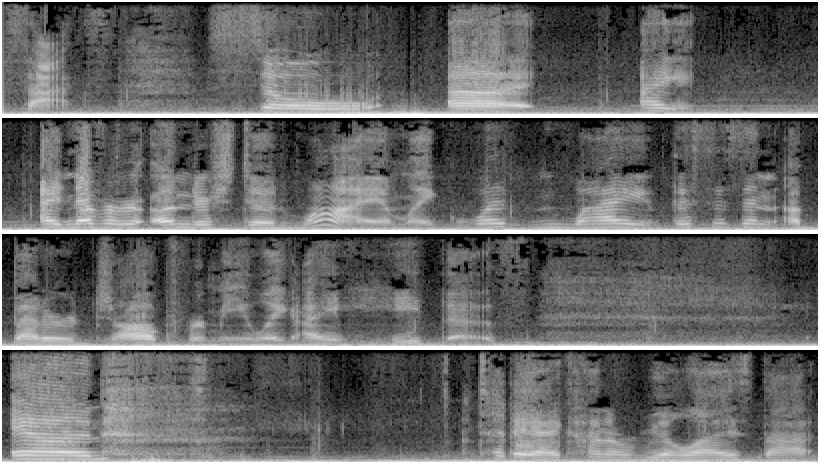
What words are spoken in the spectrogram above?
Facts. So uh, I I never understood why. I'm like, what? Why? This isn't a better job for me. Like, I hate this. And today I kind of realized that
